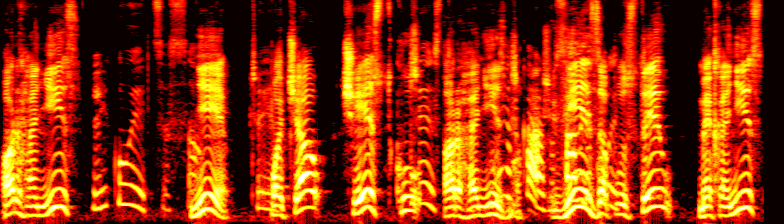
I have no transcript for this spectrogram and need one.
організм Лікується сам. ні, Чи почав чистку Чистку. організму. Ну, я ж кажу, сам Він запустив механізм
